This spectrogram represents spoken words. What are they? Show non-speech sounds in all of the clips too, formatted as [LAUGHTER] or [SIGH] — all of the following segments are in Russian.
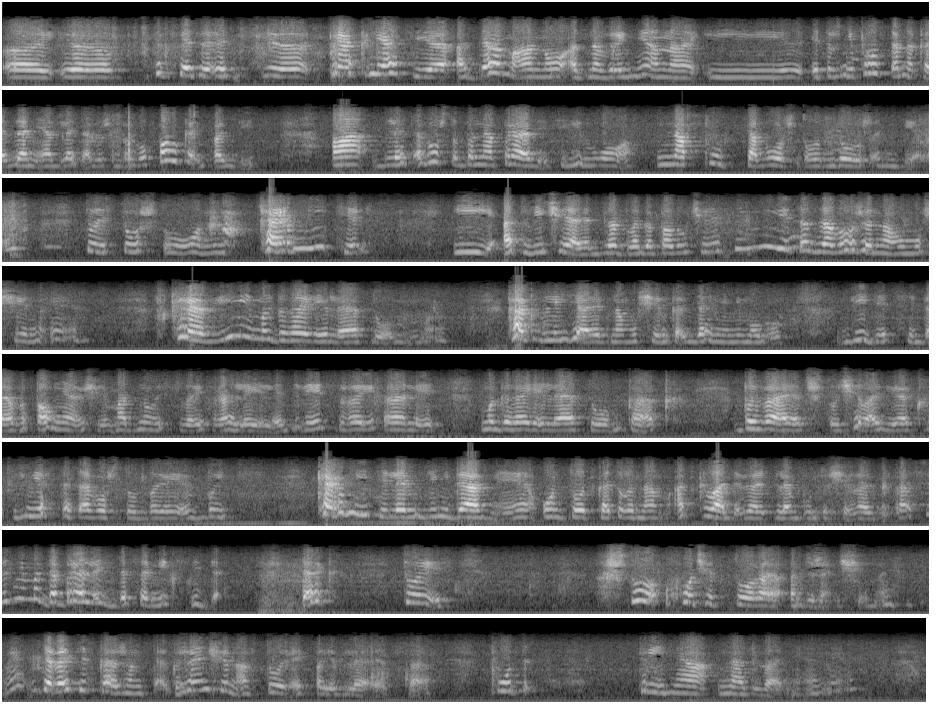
э, э, так сказать, это проклятие Адама, оно одновременно, и это же не просто наказание для того, чтобы его палкой побить, а для того, чтобы направить его на путь того, что он должен делать. То есть то, что он кормитель, и отвечает за благополучие семьи, это заложено у мужчины в крови. Мы говорили о том, как влияет на мужчин, когда они не могут видеть себя выполняющим одну из своих ролей или две своих ролей. Мы говорили о том, как бывает, что человек вместо того, чтобы быть кормителем деньгами, он тот, который нам откладывает для будущего мира. Сегодня мы добрались до самих себя. Так, то есть, что хочет Тора от женщины? Ну, давайте скажем так, женщина в Торе появляется под тремя названиями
